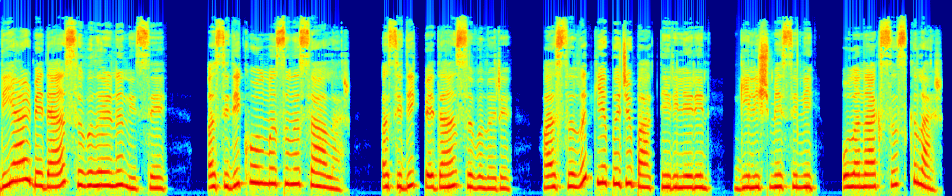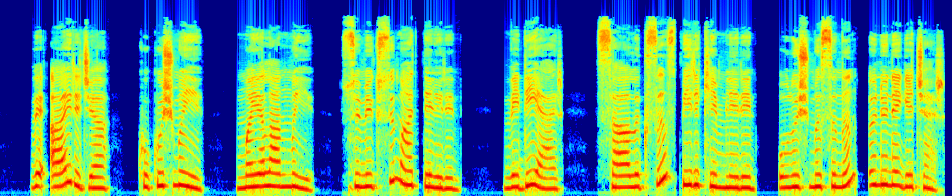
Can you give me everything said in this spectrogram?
diğer beden sıvılarının ise asidik olmasını sağlar. Asidik beden sıvıları hastalık yapıcı bakterilerin gelişmesini olanaksız kılar ve ayrıca kokuşmayı, mayalanmayı, sümüksü maddelerin ve diğer sağlıksız birikimlerin oluşmasının önüne geçer.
